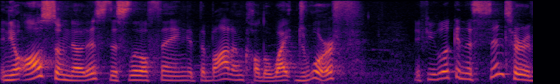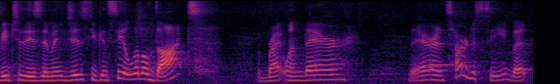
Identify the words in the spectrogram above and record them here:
And you'll also notice this little thing at the bottom called a white dwarf. If you look in the center of each of these images, you can see a little dot, a bright one there, there, and it's hard to see, but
